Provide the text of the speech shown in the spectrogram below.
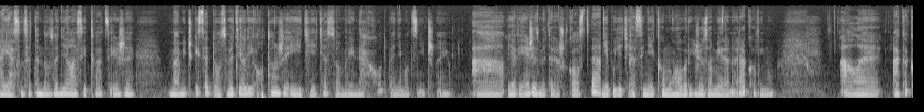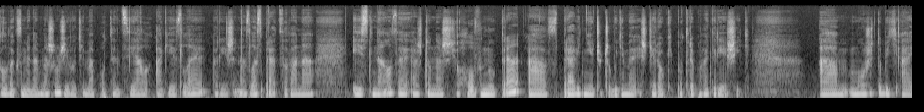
A ja som sa tam dozvedela situácie, že mamičky sa dozvedeli o tom, že ich dieťa zomrie na chodbe nemocničnej. A ja viem, že sme teda v školstve a nebudete asi niekomu hovoriť, že zomiera na rakovinu, ale akákoľvek zmena v našom živote má potenciál, ak je zle riešená, zle spracovaná, ísť naozaj až do našho vnútra a spraviť niečo, čo budeme ešte roky potrebovať riešiť. A môže to byť aj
